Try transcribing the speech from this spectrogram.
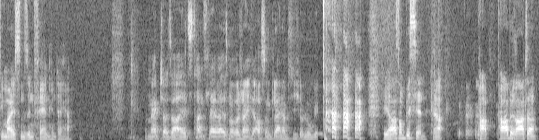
die meisten sind Fan hinterher. Man merkt schon, also als Tanzlehrer ist man wahrscheinlich auch so ein kleiner Psychologe. ja, so ein bisschen, ja. Pa Paarberater.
